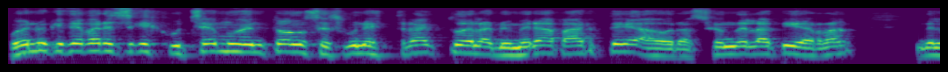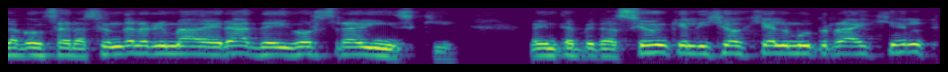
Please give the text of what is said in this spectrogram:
Bueno, ¿qué te parece que escuchemos entonces un extracto de la primera parte, Adoración de la Tierra, de la consagración de la primavera de Igor Stravinsky? La interpretación que eligió Helmut Reichel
